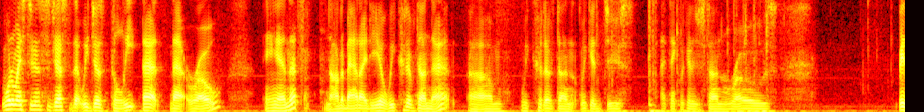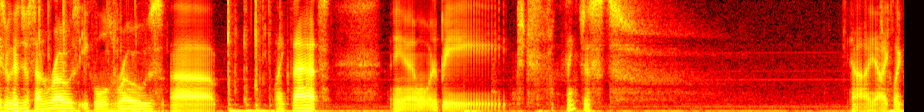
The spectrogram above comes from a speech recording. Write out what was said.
one of my students suggested that we just delete that, that row. And that's not a bad idea. We could have done that. Um, we could have done, we could just, I think we could have just done rows. Basically, we could have just done rows equals rows uh, like that. And what would it be? I think just, yeah, yeah, like, like,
